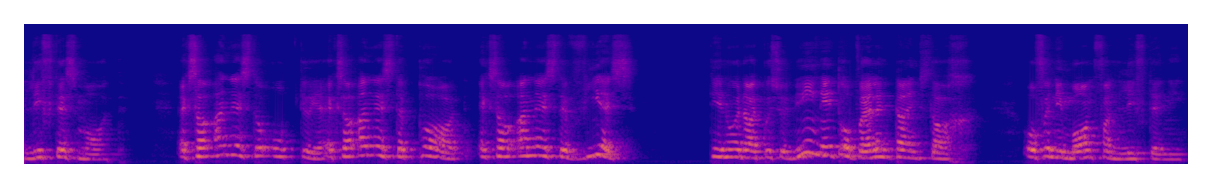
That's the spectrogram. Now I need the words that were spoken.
liefdesmaat. Ek sal anders te optree, ek sal anders te praat, ek sal anders te wees teenoor daai persoon. Nie net op Valentynsdag of in die maand van liefde nie,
